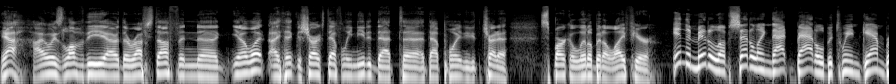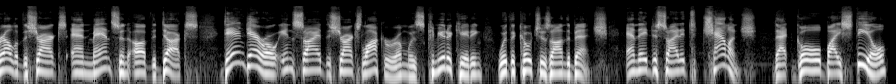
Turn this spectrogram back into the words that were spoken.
yeah, I always love the uh, the rough stuff. And uh, you know what? I think the Sharks definitely needed that uh, at that point to try to spark a little bit of life here. In the middle of settling that battle between Gambrell of the Sharks and Manson of the Ducks, Dan Darrow inside the Sharks locker room was communicating with the coaches on the bench, and they decided to challenge that goal by Steel,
